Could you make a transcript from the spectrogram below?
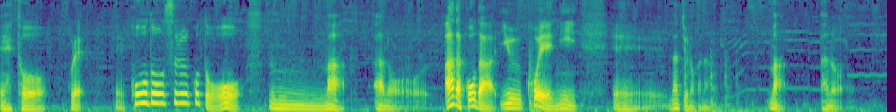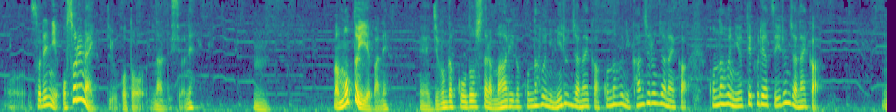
えっ、とこれ行動することをうんまああのああだこうだいう声に何、えー、て言うのかなまああのそれに恐れないっていうことなんですよね。うんまあ、もっと言えばね、えー、自分が行動したら周りがこんな風に見るんじゃないかこんな風に感じるんじゃないかこんな風に言ってくるやついるんじゃないか。う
